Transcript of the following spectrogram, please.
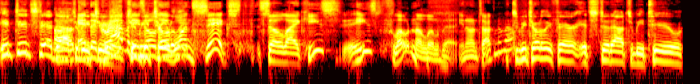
It did stand out uh, to me and the too. gravity's to only totally, one sixth, so like he's he's floating a little bit. You know what I'm talking about? To be totally fair, it stood out to me too.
